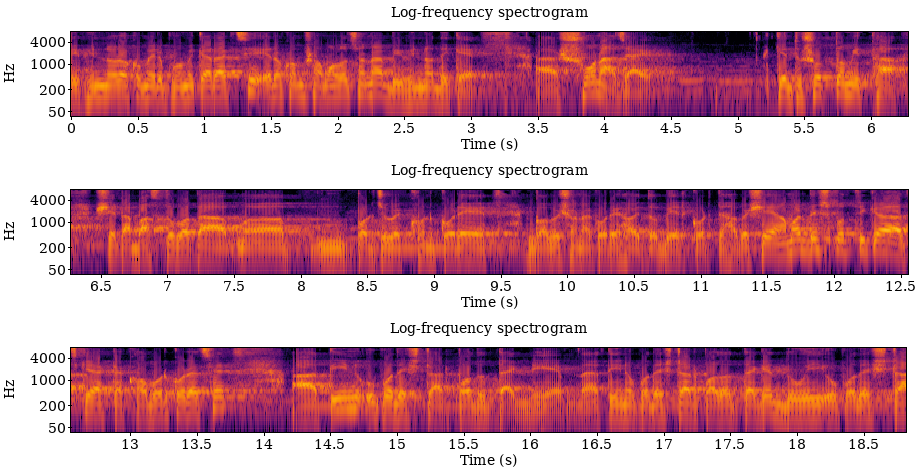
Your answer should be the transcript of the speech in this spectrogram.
বিভিন্ন রকমের ভূমিকা রাখছে। এরকম সমালোচনা বিভিন্ন দিকে শোনা যায়। কিন্তু সত্য মিথ্যা সেটা বাস্তবতা পর্যবেক্ষণ করে, গবেষণা করে হয়তো বের করতে হবে। সে আমার দেশ পত্রিকা আজকে একটা খবর করেছে তিন উপদেষ্টার পদত্যাগ নিয়ে। তিন উপদেষ্টার পদত্যাগে দুই উপদেষ্টা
